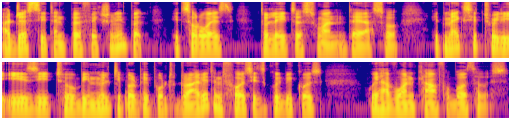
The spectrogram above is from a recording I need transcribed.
adjust it and perfection it, but it's always the latest one there. So it makes it really easy to be multiple people to drive it. And for us, it's good because we have one car for both of us.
